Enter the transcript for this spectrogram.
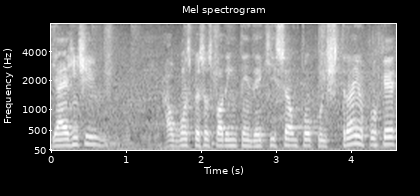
E aí a gente algumas pessoas podem entender que isso é um pouco estranho, porque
